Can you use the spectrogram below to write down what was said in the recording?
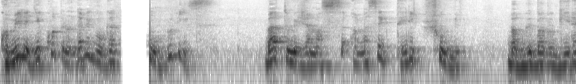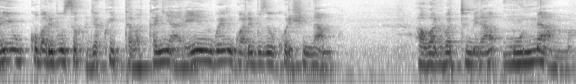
komine gikomero ndabivuga umuntu ubizi batumije amase- amasegiteri icumi babwira yuko bari buze kujya kwitaba akanyarengwe ngo ari buze gukoresha inama. Abo bantu batumira mu nama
